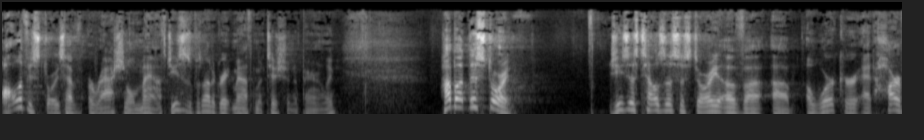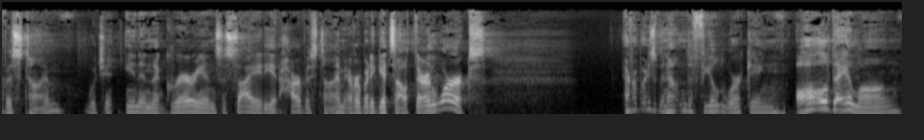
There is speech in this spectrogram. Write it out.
All of his stories have irrational math. Jesus was not a great mathematician, apparently. How about this story? Jesus tells us a story of a, a, a, worker at harvest time, which in an agrarian society at harvest time, everybody gets out there and works. Everybody's been out in the field working all day long.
